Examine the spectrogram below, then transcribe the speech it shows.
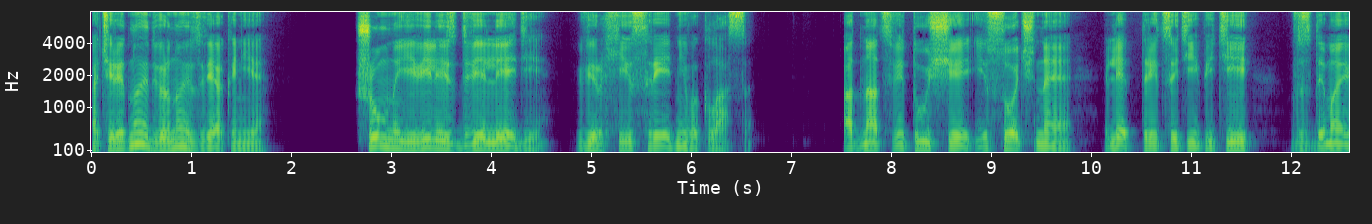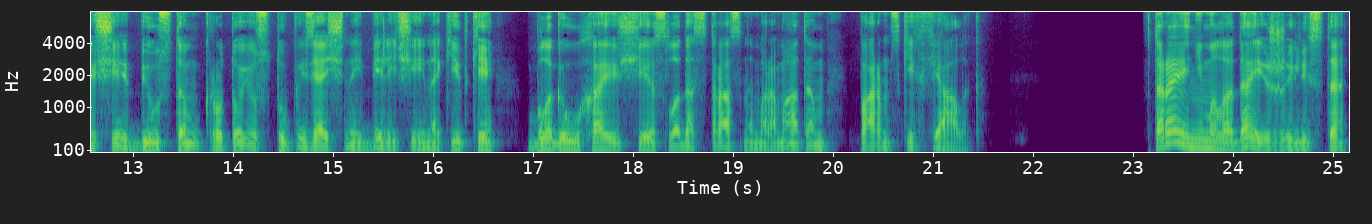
Очередное дверное звяканье шумно явились две леди, верхи среднего класса. Одна цветущая и сочная, лет 35, вздымающая бюстом крутой уступ изящной беличьей накидки, благоухающая сладострастным ароматом пармских фиалок. Вторая немолода и жилиста,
